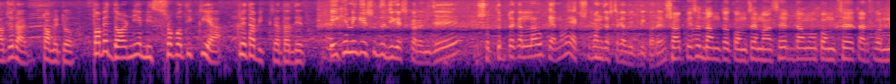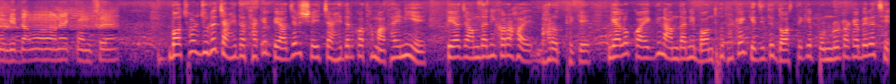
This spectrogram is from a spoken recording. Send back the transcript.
গাজর আর টমেটো। তবে দর নিয়ে মিশ্র প্রতিক্রিয়া ক্রেতা বিক্রেতাদের। এইখানে গিয়ে শুধু জিজ্ঞেস করেন যে সত্তর টাকার লাউ কেন একশো পঞ্চাশ টাকা বিক্রি করেন? সব কিছুর দাম তো কমছে মাছের দামও কমছে তারপর মুরগির দামও অনেক কমছে। বছর জুড়ে চাহিদা থাকে পেঁয়াজের সেই চাহিদার কথা মাথায় নিয়ে পেঁয়াজ আমদানি করা হয় ভারত থেকে। গেল কয়েকদিন আমদানি বন্ধ থাকায় কেজিতে দশ থেকে পনেরো টাকা বেড়েছে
